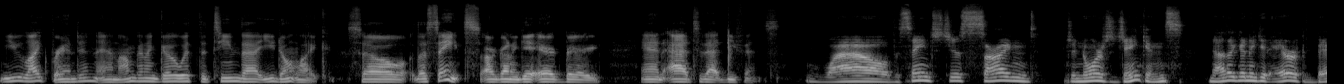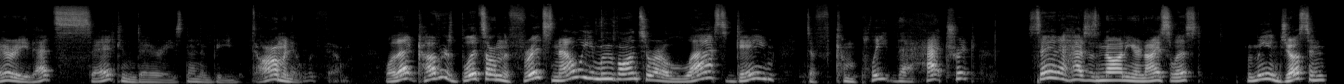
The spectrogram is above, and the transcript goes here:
you like, Brandon, and I'm gonna go with the team that you don't like. So the Saints are gonna get Eric Berry and add to that defense. Wow, the Saints just signed Janoris Jenkins. Now they're to get Eric Berry. That secondary is to be dominant with them. Well, that covers Blitz on the Fritz. Now we move on to our last game to f- complete the hat trick. Santa has his naughty or nice list, but me and Justin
